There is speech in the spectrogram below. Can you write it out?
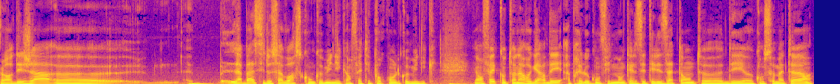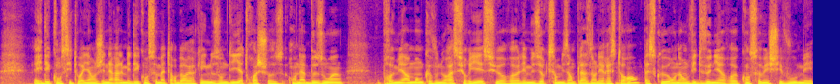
Alors déjà, euh, la base, c'est de savoir ce qu'on communique en fait et pourquoi on le communique. Et en fait, quand on a regardé après le confinement quelles étaient les attentes euh, des euh, consommateurs et des concitoyens en général, mais des consommateurs Burger King, nous ont dit il y a trois choses. On a besoin, premièrement, que vous nous rassuriez sur euh, les mesures qui sont mises en place dans les restaurants, parce qu'on a envie de venir consommer chez vous, mais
